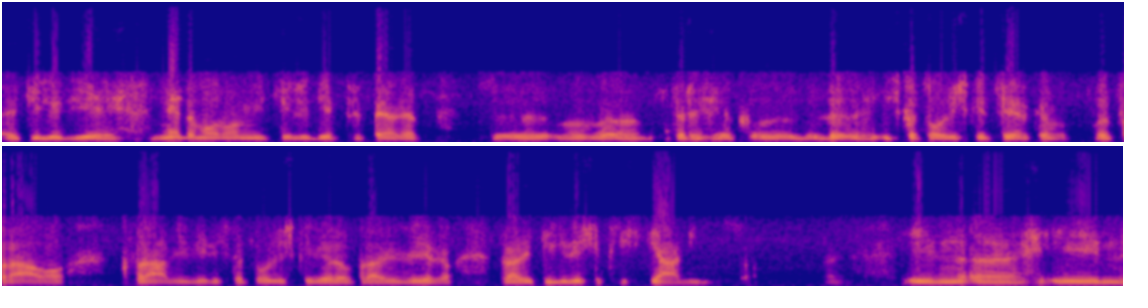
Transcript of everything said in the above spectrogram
eh, ti ljudje, ne da moramo mi ti ljudje pripeljati torej, iz katoliške crkve v pravo, k pravi veri, iz katoliške vere v pravi veri, pravi ti ljudje še kristijani niso. In, uh, in,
